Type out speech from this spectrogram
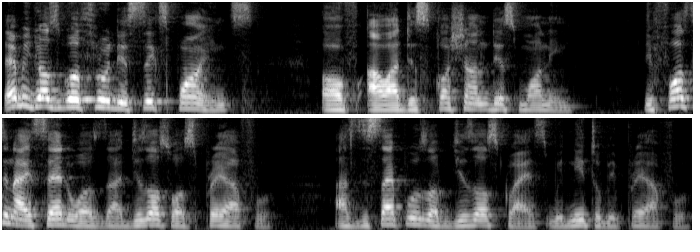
Let me just go through the six points of our discussion this morning. The first thing I said was that Jesus was prayerful. As disciples of Jesus Christ, we need to be prayerful.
